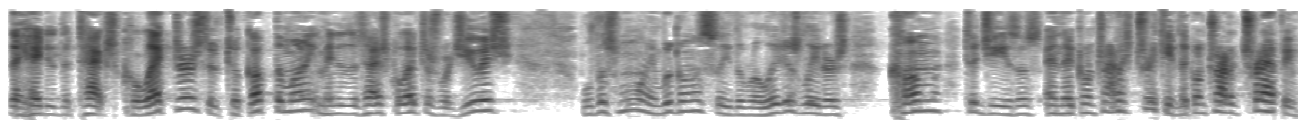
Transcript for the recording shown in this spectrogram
They hated the tax collectors who took up the money. Many of the tax collectors were Jewish. Well, this morning we're going to see the religious leaders come to Jesus and they're going to try to trick him. They're going to try to trap him.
